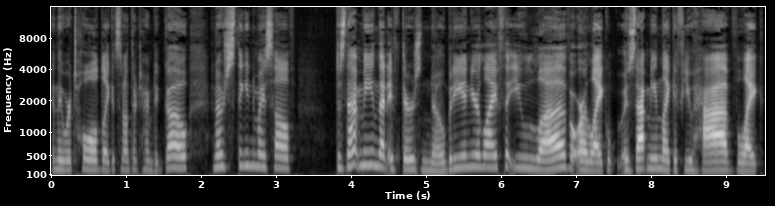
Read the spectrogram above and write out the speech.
and they were told like it's not their time to go. And I was just thinking to myself, does that mean that if there's nobody in your life that you love, or like, does that mean like if you have like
